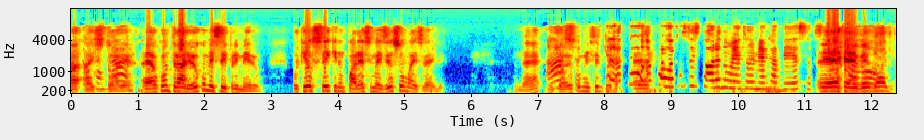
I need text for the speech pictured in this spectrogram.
a, a é história. Contrário? É o contrário. Eu comecei primeiro, porque eu sei que não parece, mas eu sou mais velho. Né? Então Acha? eu comecei. Porque até, é... até hoje essa história não entra na minha cabeça. É, é verdade,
